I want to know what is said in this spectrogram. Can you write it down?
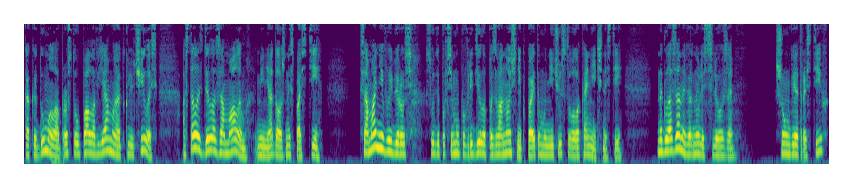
как и думала, просто упала в яму и отключилась. Осталось дело за малым, меня должны спасти. Сама не выберусь. Судя по всему, повредила позвоночник, поэтому не чувствовала конечностей. На глаза навернулись слезы. Шум ветра стих.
